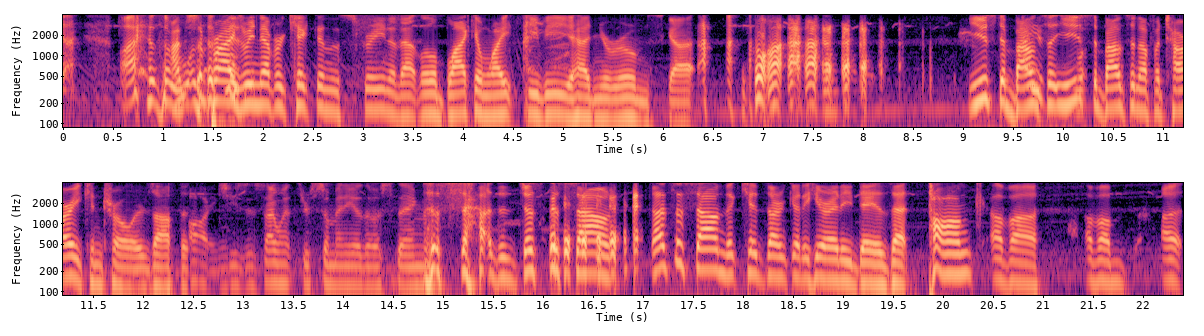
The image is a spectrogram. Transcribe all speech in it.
I, the, I'm surprised thing- we never kicked in the screen of that little black and white TV you had in your room, Scott. You used to bounce. used- you used to bounce enough Atari controllers off the Oh thing. Jesus! I went through so many of those things. The sound, the, just the sound. that's a sound that kids aren't going to hear any day. Is that tonk of a of a, a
